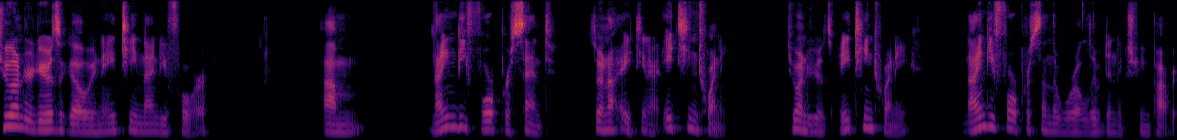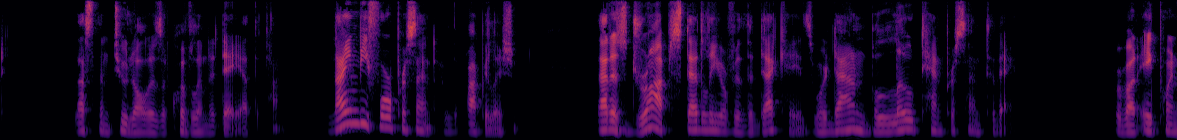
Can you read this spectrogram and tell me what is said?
200 years ago in 1894, um, 94%, so not 18, 1820, 200 years, 1820, 94% of the world lived in extreme poverty, less than $2 equivalent a day at the time. 94% of the population. That has dropped steadily over the decades. We're down below 10% today. We're about 8.9%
